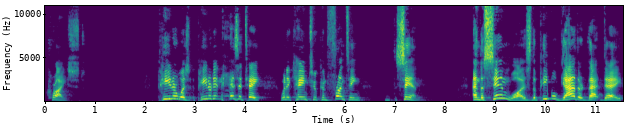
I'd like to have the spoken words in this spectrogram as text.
Christ. Peter was Peter didn't hesitate when it came to confronting sin. And the sin was the people gathered that day,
